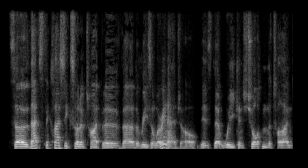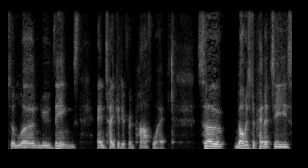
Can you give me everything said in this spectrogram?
So that's the classic sort of type of uh, the reason we're in Agile is that we can shorten the time to learn new things and take a different pathway. So knowledge dependencies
